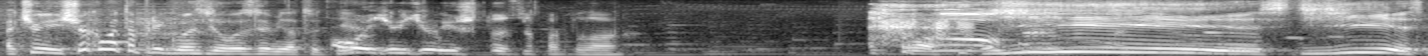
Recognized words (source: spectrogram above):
А что, еще кого-то пригвоздил возле меня тут? нет? Ой-ой-ой, что за подло. Есть, есть.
